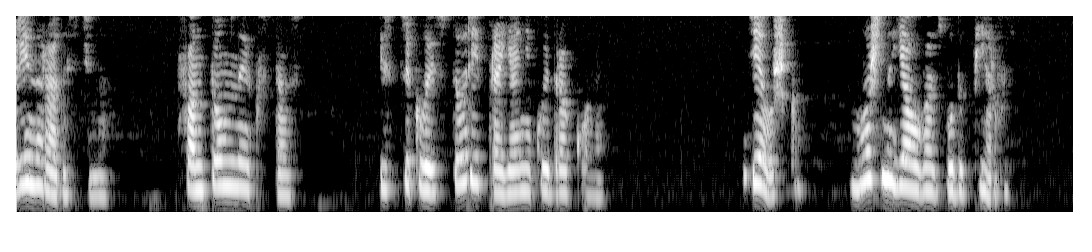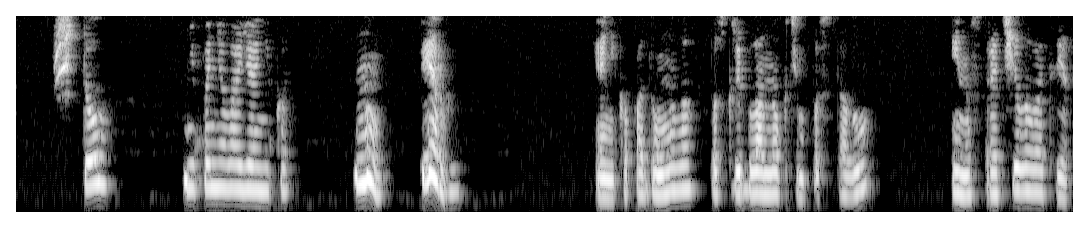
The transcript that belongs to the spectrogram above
Рина Радостина. Фантомный экстаз. Из цикла историй про Янику и дракона. Девушка, можно я у вас буду первый? Что? Не поняла Яника. Ну, первый. Яника подумала, поскребла ногтем по столу и настрочила в ответ.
